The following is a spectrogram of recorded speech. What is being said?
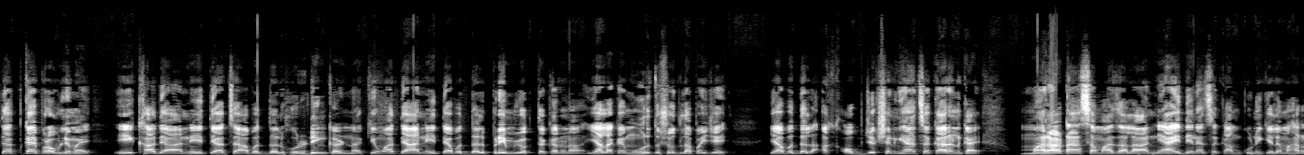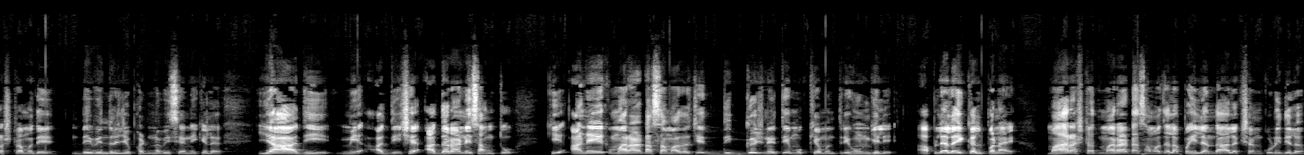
त्यात काय प्रॉब्लेम आहे? एखाद्या नेत्याच्या बद्दल होर्डिंग करणं किंवा त्या नेत्याबद्दल प्रेम व्यक्त करणं याला काय मुहूर्त शोधला पाहिजे? याबद्दल ऑब्जेक्शन घ्यायचं कारण काय? मराठा समाजाला न्याय देण्याचं काम कुणी केलं? महाराष्ट्रामध्ये देवेंद्रजी फडणवीस यांनी केलं. याआधी मी अतिशय आदराने सांगतो की अनेक मराठा समाजाचे दिग्गज नेते मुख्यमंत्री होऊन गेले. आपल्यालाही कल्पना आहे. महाराष्ट्रात मराठा समाजाला पहिल्यांदा आरक्षण कुणी दिलं?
